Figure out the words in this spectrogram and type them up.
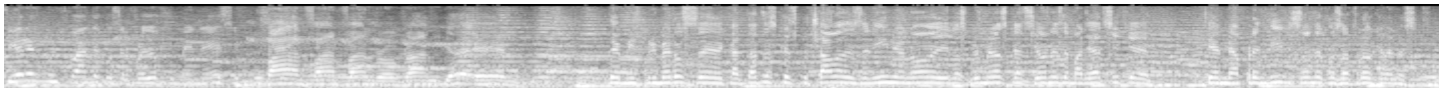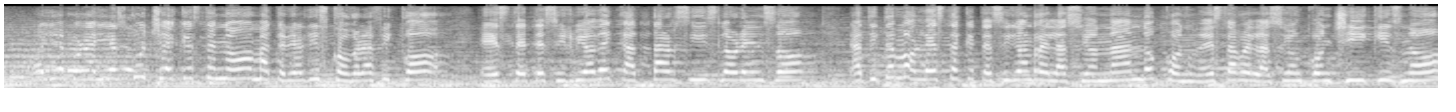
Si eres muy fan de José Alfredo Jiménez. y- Fan, fan, fan, bro, fan. Eh, de mis primeros eh, cantantes que escuchaba desde niño, ¿no? Y las primeras canciones de mariachi que, que me aprendí son de José Alfredo Jiménez. Oye, por ahí escuché que este nuevo material discográfico este, te sirvió de catarsis, Lorenzo. ¿A ti te molesta que te sigan relacionando con esta relación con Chiquis, no?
